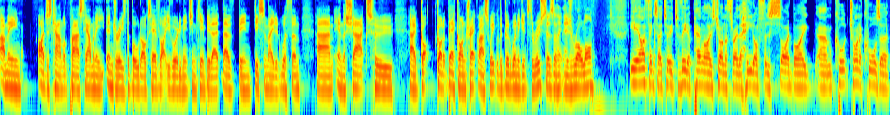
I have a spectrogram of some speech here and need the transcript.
I mean, I just can't look past how many injuries the Bulldogs have. Like you've already mentioned, Kempy, they, they've been decimated with them. Um, and the Sharks, who uh, got got it back on track last week with a good win against the Roosters, I think they just roll on. Yeah, I think so too. Tevita Pangai is trying to throw the heat off his side by um, call, trying to cause a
